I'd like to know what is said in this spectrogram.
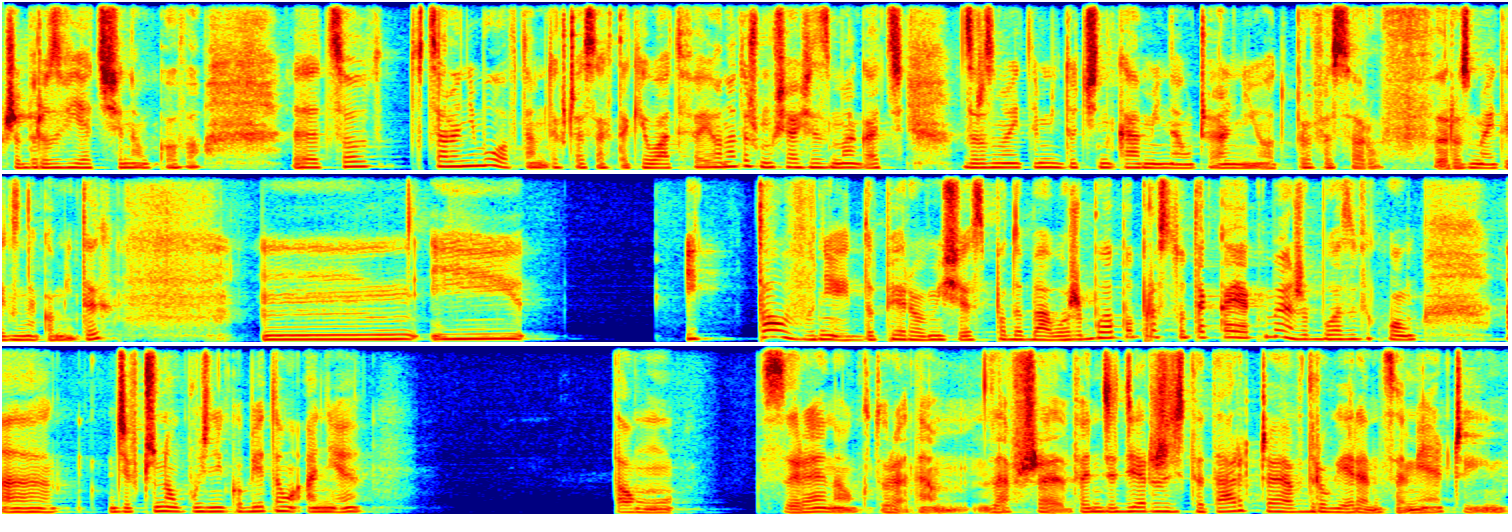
żeby rozwijać się naukowo, e, co wcale nie było w tamtych czasach takie łatwe. I ona też musiała się zmagać z rozmaitymi docinkami na uczelni od profesorów rozmaitych znakomitych. I to w niej dopiero mi się spodobało, że była po prostu taka jak my, że była zwykłą e, dziewczyną, później kobietą, a nie tą syreną, która tam zawsze będzie dzierżyć te tarcze, a w drugiej ręce miecz i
